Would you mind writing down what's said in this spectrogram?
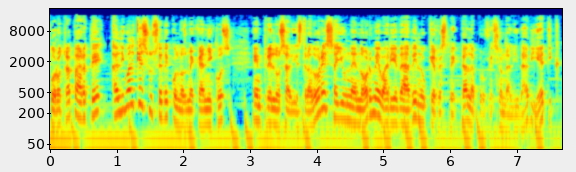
por otra parte, al igual que sucede con los mecánicos, entre los adiestradores hay una enorme variedad en lo que respecta a la profesionalidad y ética.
